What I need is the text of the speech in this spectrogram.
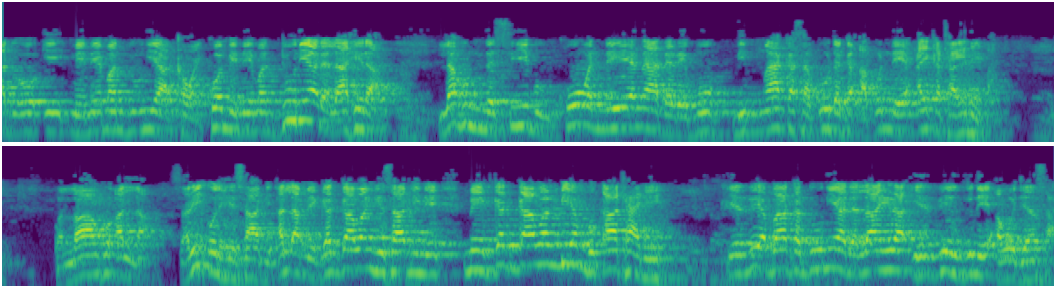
addu'o'i mai neman duniya kawai ko mai neman duniya da lahira. Lahum nasibun kowanne yana da rabo mimma kasabu daga abin da ya aikata ya nema. Wallahu Allah sari'ul hisabi. Allah mai gaggawan hisabi ne mai gaggawan biyan buƙata ne. Yanzu ya baka duniya da lahira yanzu yanzu ne a wajensa.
